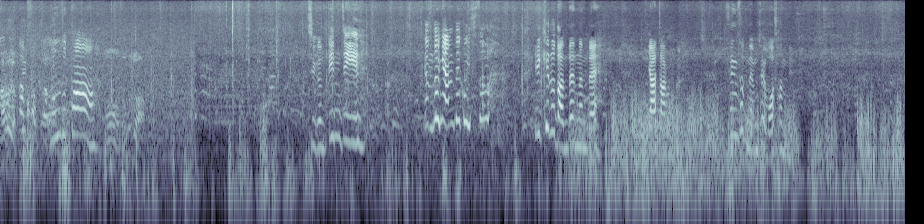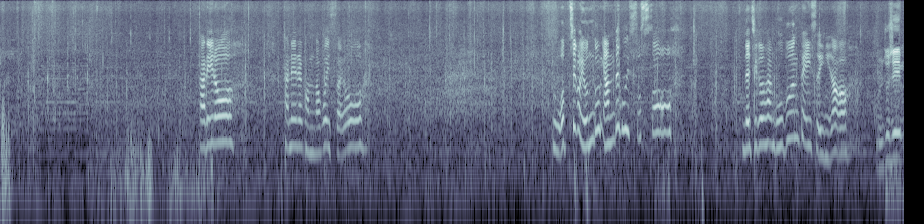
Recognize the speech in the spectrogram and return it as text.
바로 옆에 있어. 너무 좋다. 어 너무 좋아. 지금 뛴지 연동이 안 되고 있어. 1km도 안 됐는데 야장 생선 냄새 머선님. 다리로 다리를 건너고 있어요. 그 워치가 연동이 안 되고 있었어. 근데 지금 한 9분 페이스입니다. 물 조심.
